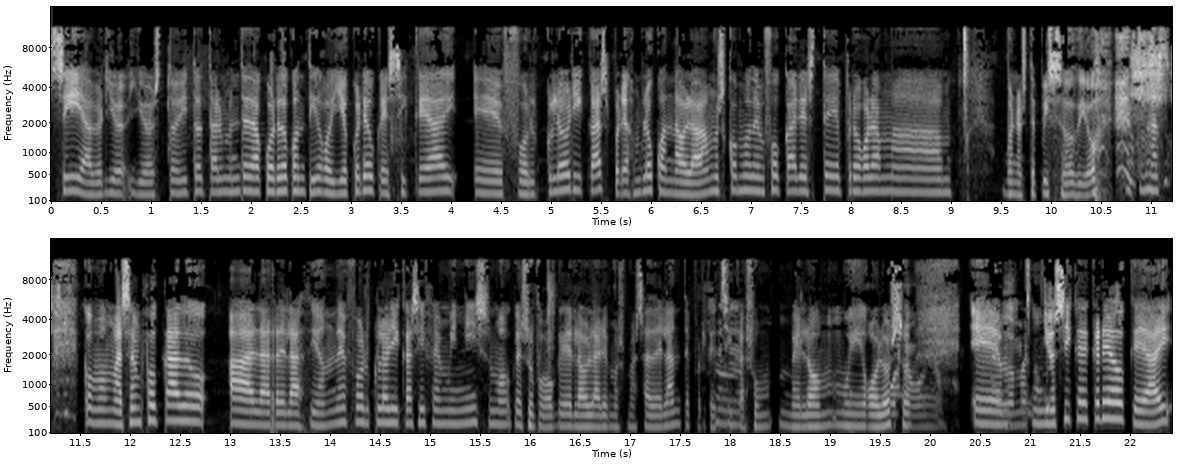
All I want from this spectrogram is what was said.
Sí, a ver, yo, yo estoy totalmente de acuerdo contigo. Yo creo que sí que hay eh, folclóricas, por ejemplo, cuando hablábamos como de enfocar este programa, bueno, este episodio, más, como más enfocado a la relación de folclóricas y feminismo, que supongo que lo hablaremos más adelante, porque Mm. chica es un melón muy goloso. Bueno, bueno. Eh, Menudo melón. yo sí que creo que hay,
